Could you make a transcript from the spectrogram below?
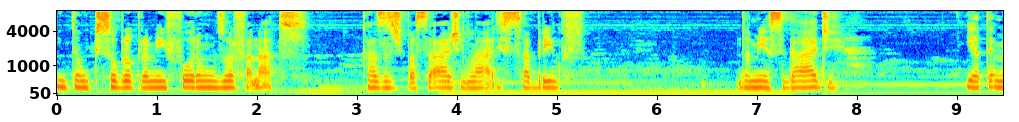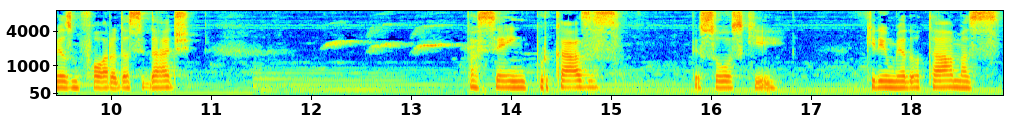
Então o que sobrou para mim foram os orfanatos casas de passagem, lares, abrigos da minha cidade e até mesmo fora da cidade. Passei por casas, pessoas que queriam me adotar, mas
